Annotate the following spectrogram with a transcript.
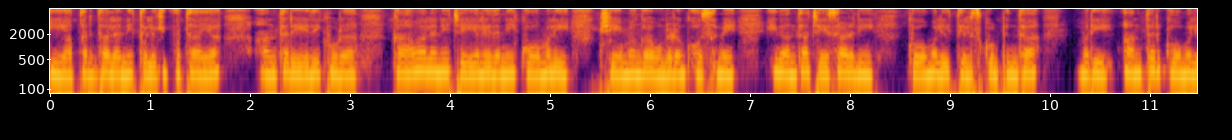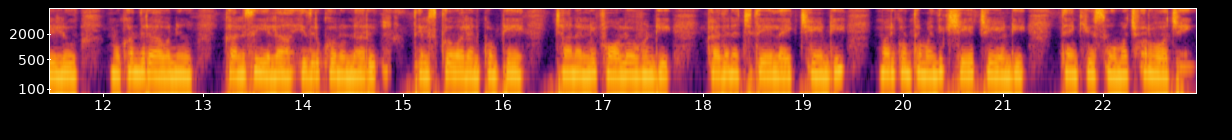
ఈ అపార్థాలన్నీ తొలగిపోతాయా? అంతర్ ఏది కూడా కావాలని చేయలేదని కోమలి క్షేమంగా ఉండడం కోసమే ఇదంతా చేశాడని కోమలి తెలుసుకుంటుందా? మరి అంతర్ కోమలిలు ముకుందరావును కలిసి ఎలా ఎదుర్కొనున్నారు? తెలుసుకోవాలనుకుంటే ఛానల్ని ఫాలో అవ్వండి. కథ నచ్చితే లైక్ చేయండి. మరికొంతమందికి షేర్ చేయండి. Thank you so much for watching.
